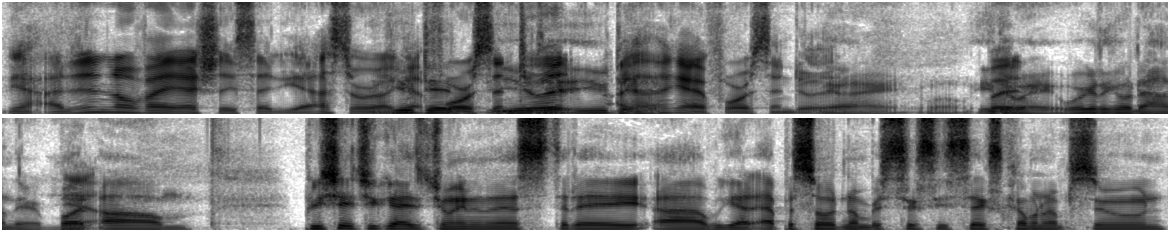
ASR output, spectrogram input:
Yeah, I didn't know if I actually said yes or I You got did- forced into did- it. you I, did. I think I got forced into it. Yeah, all right. Well, either But- way, we're gonna go down there. But Yeah. um, appreciate you guys joining us today. Uh, we got episode number sixty-six coming up soon.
